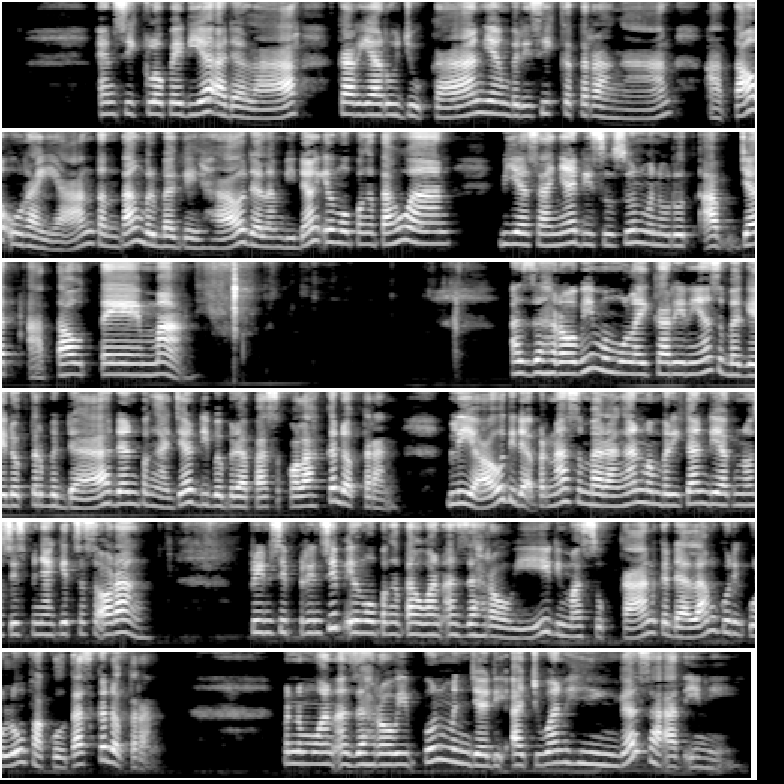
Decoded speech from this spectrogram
Ensiklopedia adalah karya rujukan yang berisi keterangan atau uraian tentang berbagai hal dalam bidang ilmu pengetahuan. Biasanya disusun menurut abjad atau tema. Az-Zahrawi memulai karirnya sebagai dokter bedah dan pengajar di beberapa sekolah kedokteran. Beliau tidak pernah sembarangan memberikan diagnosis penyakit seseorang. Prinsip-prinsip ilmu pengetahuan Az-Zahrawi dimasukkan ke dalam kurikulum Fakultas Kedokteran. Penemuan Az-Zahrawi pun menjadi acuan hingga saat ini.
